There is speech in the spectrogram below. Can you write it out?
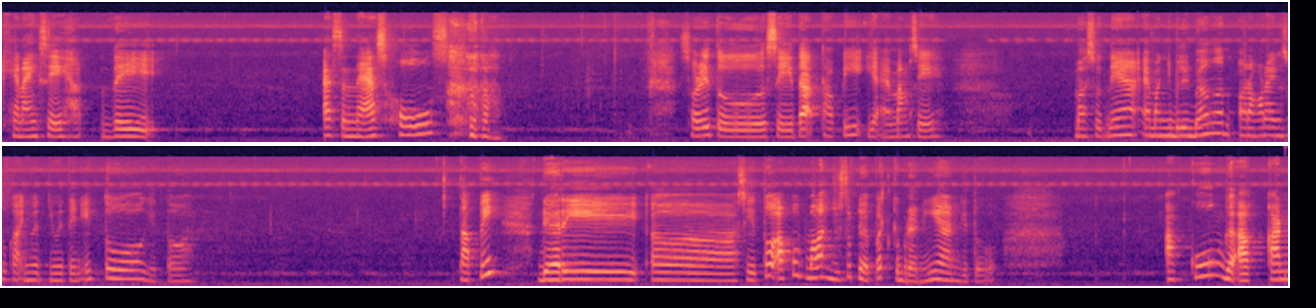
can I say they as an assholes. Sorry to say that tapi ya emang sih maksudnya emang nyebelin banget orang-orang yang suka nyuit-nyuitin itu gitu. Tapi dari uh, situ aku malah justru dapat keberanian gitu. Aku nggak akan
